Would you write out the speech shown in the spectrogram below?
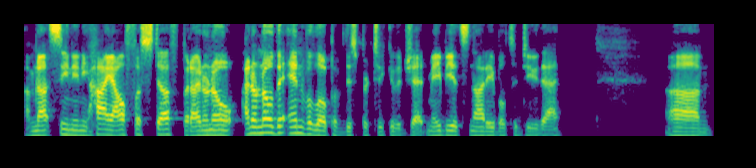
I'm not seeing any high alpha stuff, but I don't know. I don't know the envelope of this particular jet. Maybe it's not able to do that. Um,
